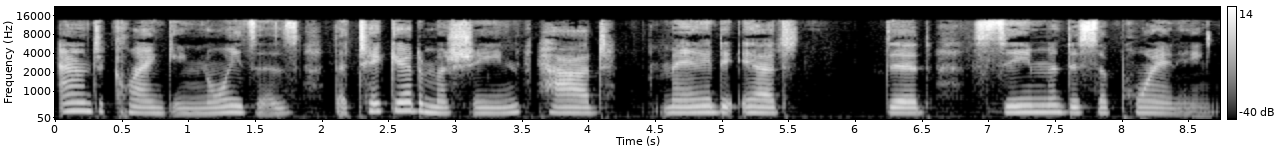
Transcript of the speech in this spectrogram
and clanking noises the ticket machine had made it did seem disappointing.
